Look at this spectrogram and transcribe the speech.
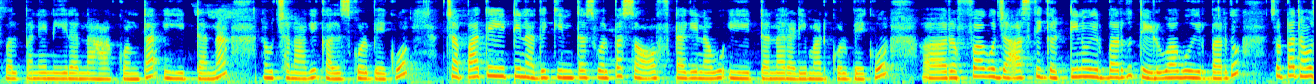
ಸ್ವಲ್ಪನೇ ನೀರನ್ನು ಹಾಕೊತ ಈ ಹಿಟ್ಟನ್ನು ನಾವು ಚೆನ್ನಾಗಿ ಕಲಿಸ್ಕೊಳ್ಬೇಕು. ಚಪಾತಿ ಹಿಟ್ಟಿನ ಅದಕ್ಕಿಂತ ಸ್ವಲ್ಪ ಸಾಫ್ಟಾಗಿ ನಾವು ಈ ಹಿಟ್ಟನ್ನು ರೆಡಿ ಮಾಡ್ಕೊಳ್ಬೇಕು. ರಫ್ ಆಗು ಜಾಸ್ತಿ ಗಟ್ಟಿನೂ ಇರಬಾರ್ದು, ತೆಳುವಾಗೂ ಇರಬಾರ್ದು. ಸ್ವಲ್ಪ ನಾವು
